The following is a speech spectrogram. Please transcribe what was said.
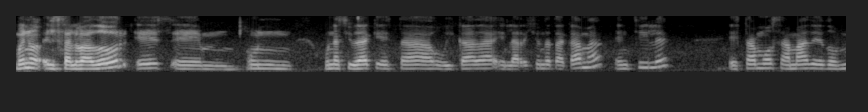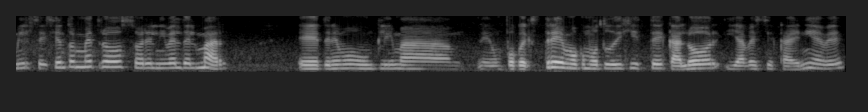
Bueno, El Salvador es eh, un, una ciudad que está ubicada en la región de Atacama, en Chile, Estamos a más de 2.600 metros sobre el nivel del mar. Eh, tenemos un clima eh, un poco extremo, como tú dijiste, calor y a veces cae nieve.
